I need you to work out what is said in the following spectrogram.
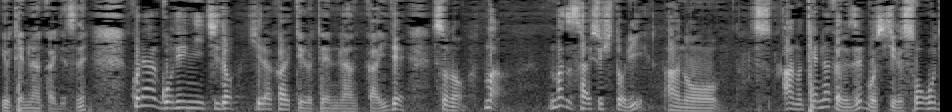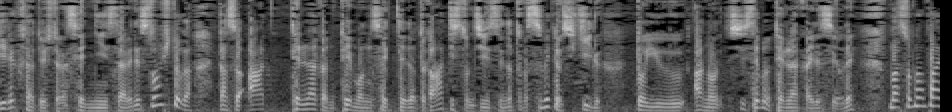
いう展覧会ですね。これは5年に一度開かれている展覧会で、その、まあ、まず最初一人、あの、あの展覧会の全部を仕切る総合ディレクターという人が選任されて、その人が出すアー展覧会のテーマの設定だとか、アーティストの人生だとか、全てを仕切るという、あの、システムの展覧会ですよね。まあ、その場合、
